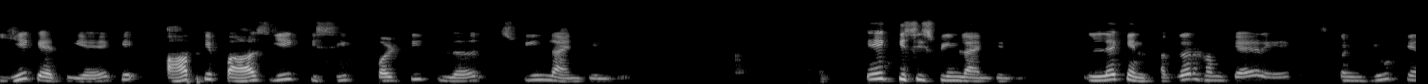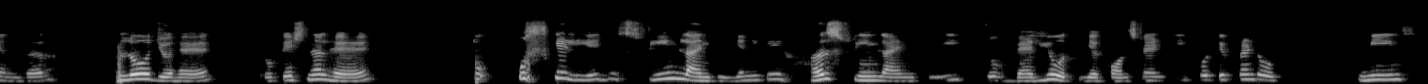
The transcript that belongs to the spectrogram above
ये कहती है कि आपके पास ये किसी पर्टिकुलर स्ट्रीम लाइन के लिए, एक किसी स्ट्रीम लाइन के लिए। लेकिन अगर हम कह रहे हैं कंड्यूट के अंदर फ्लो जो है रोटेशनल है तो उसके लिए जो स्ट्रीम लाइन की, यानी कि हर स्ट्रीम लाइन की जो वैल्यू होती है कांस्टेंट की, वो डिफरेंट होगी। मींस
